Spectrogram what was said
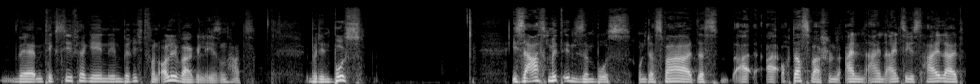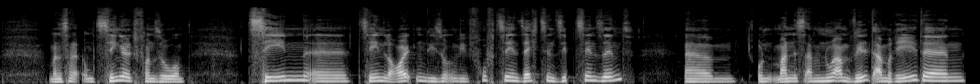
wer im Textilvergehen den Bericht von Oliver gelesen hat, über den Bus, ich saß mit in diesem Bus und das war, das, äh, auch das war schon ein, ein einziges Highlight. Man ist halt umzingelt von so zehn, äh, zehn Leuten, die so irgendwie 15, 16, 17 sind. Ähm, und man ist einfach nur am Wild am Reden.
